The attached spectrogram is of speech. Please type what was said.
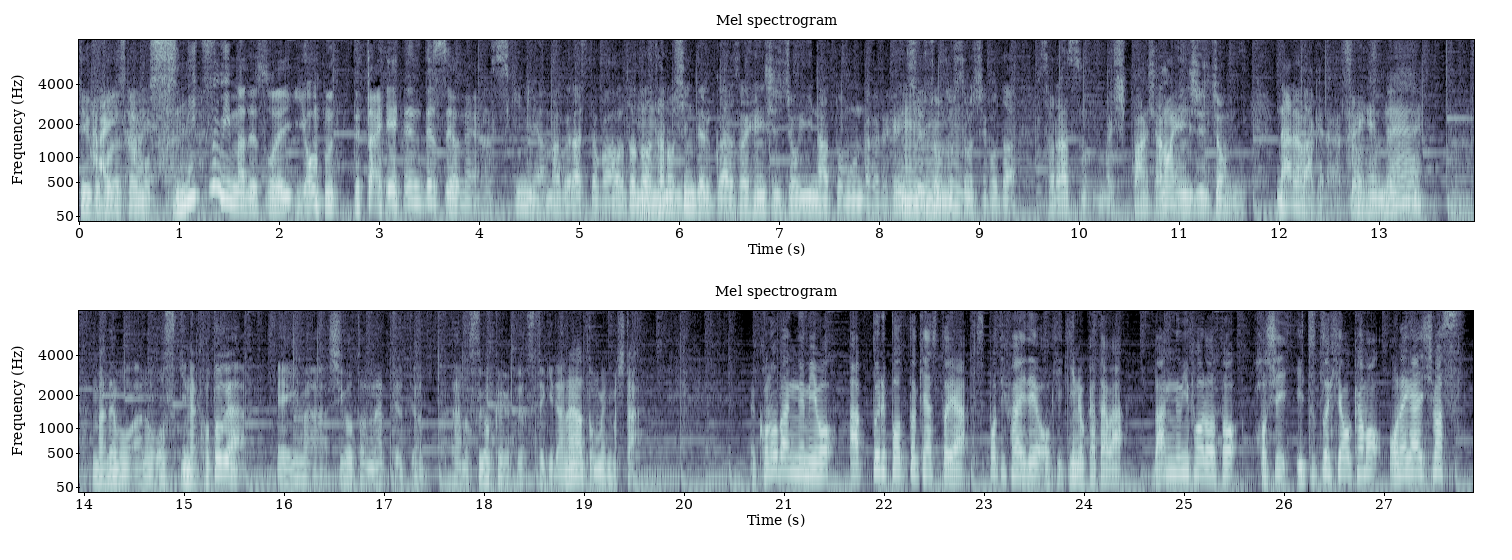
っていうことですから、はいもう隅々までそれ読むって大変ですよね。好きに山暮らしとかアウトドア楽しんでるからそれ編集長いいなと思うんだけど編集長としての仕事はそれは出版社の編集長になるわけだから大変だよね。まあでもあのお好きなことが、えー今仕事になってるっていうのはあのすごく素敵だなと思いました。この番組を Apple Podcast や Spotify でお聞きの方は番組フォローと星5つ評価もお願いします。え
